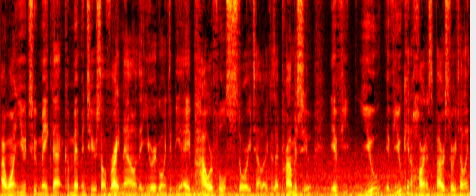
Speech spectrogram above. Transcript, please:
I want you to make that commitment to yourself right now that you are going to be a powerful storyteller because I promise you if you if you can harness the power of storytelling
